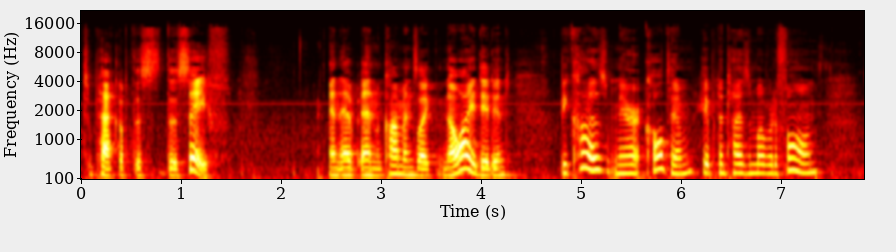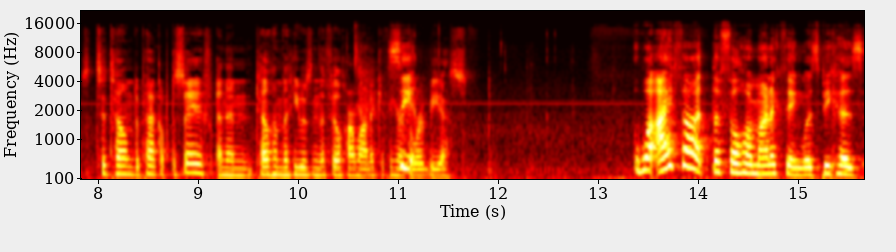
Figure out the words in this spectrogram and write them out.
to pack up this the safe." And and Common's like, "No, I didn't," because Merritt called him, hypnotized him over the phone, to tell him to pack up the safe, and then tell him that he was in the Philharmonic if he heard the word BS. well, I thought the Philharmonic thing was because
